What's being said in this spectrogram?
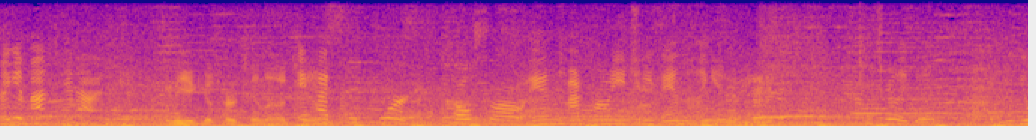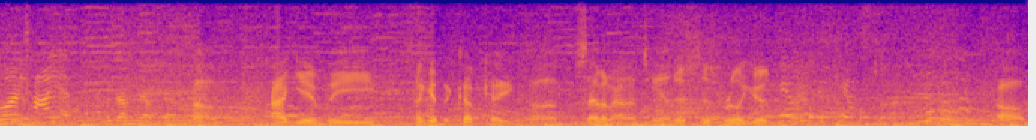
I get my 10 out of 10. Mia gives her ten out of It had pulled pork, coleslaw, and the macaroni and cheese and the onion. It's really good. You want to try it? I'm not done. Uh, I give the I give the cupcake uh, seven out of ten. It's it's really good. Um,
